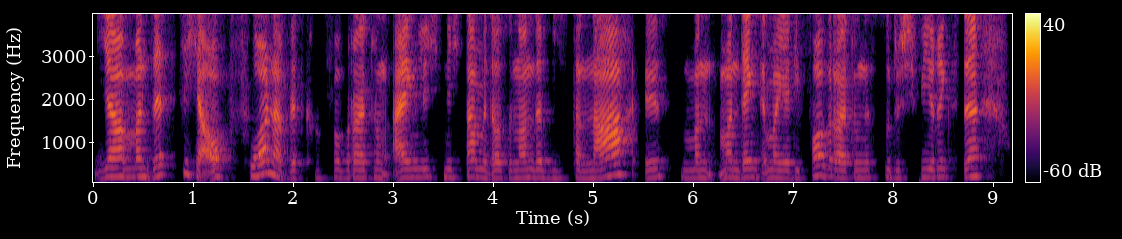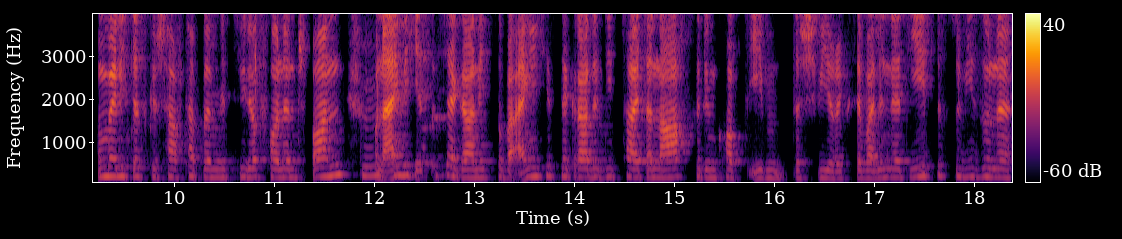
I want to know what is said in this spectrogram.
ja, man setzt sich ja auch vor einer Wettkampfvorbereitung eigentlich nicht damit auseinander, wie es danach ist. Man, man denkt immer, ja, die Vorbereitung ist so das Schwierigste. Und wenn ich das geschafft habe, dann wird es wieder voll entspannt. Mhm. Und eigentlich ist es ja gar nicht so, weil eigentlich ist ja gerade die Zeit danach für den Kopf eben das Schwierigste, weil in der Diät bist du wie so eine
